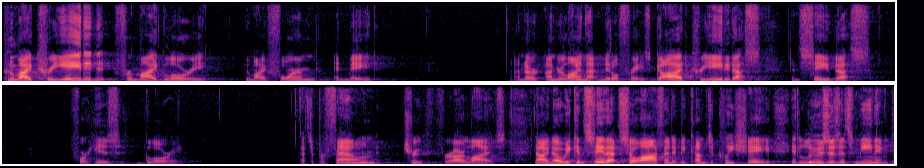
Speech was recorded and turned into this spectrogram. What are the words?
whom I created for my glory whom I formed and made. Under, underline that middle phrase God created us and saved us for His glory. That's a profound truth for our lives. Now, I know we can say that so often it becomes a cliche, it loses its meaning.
